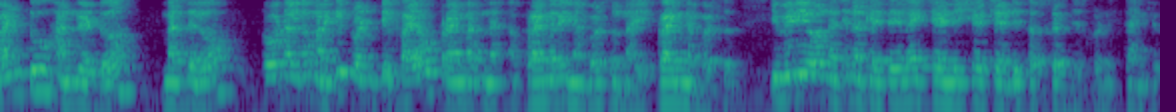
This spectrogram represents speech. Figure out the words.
వన్ టు హండ్రెడ్ మధ్యలో టోటల్గా మనకి twenty five primer primary numbers ఉన్నాయి ప్రైమ్ నెంబర్స్. ఈ వీడియో నచ్చినట్లయితే లైక్ చేయండి షేర్ చేయండి సబ్స్క్రైబ్ చేసుకోండి. Thank you.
